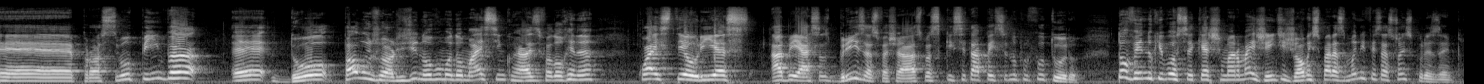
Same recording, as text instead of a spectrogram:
É, próximo Pimba é do Paulo Jorge. De novo, mandou mais 5 reais e falou: Renan, quais teorias, abre aspas, brisas, fecha aspas, que se tá pensando pro futuro? Tô vendo que você quer chamar mais gente jovens para as manifestações, por exemplo.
